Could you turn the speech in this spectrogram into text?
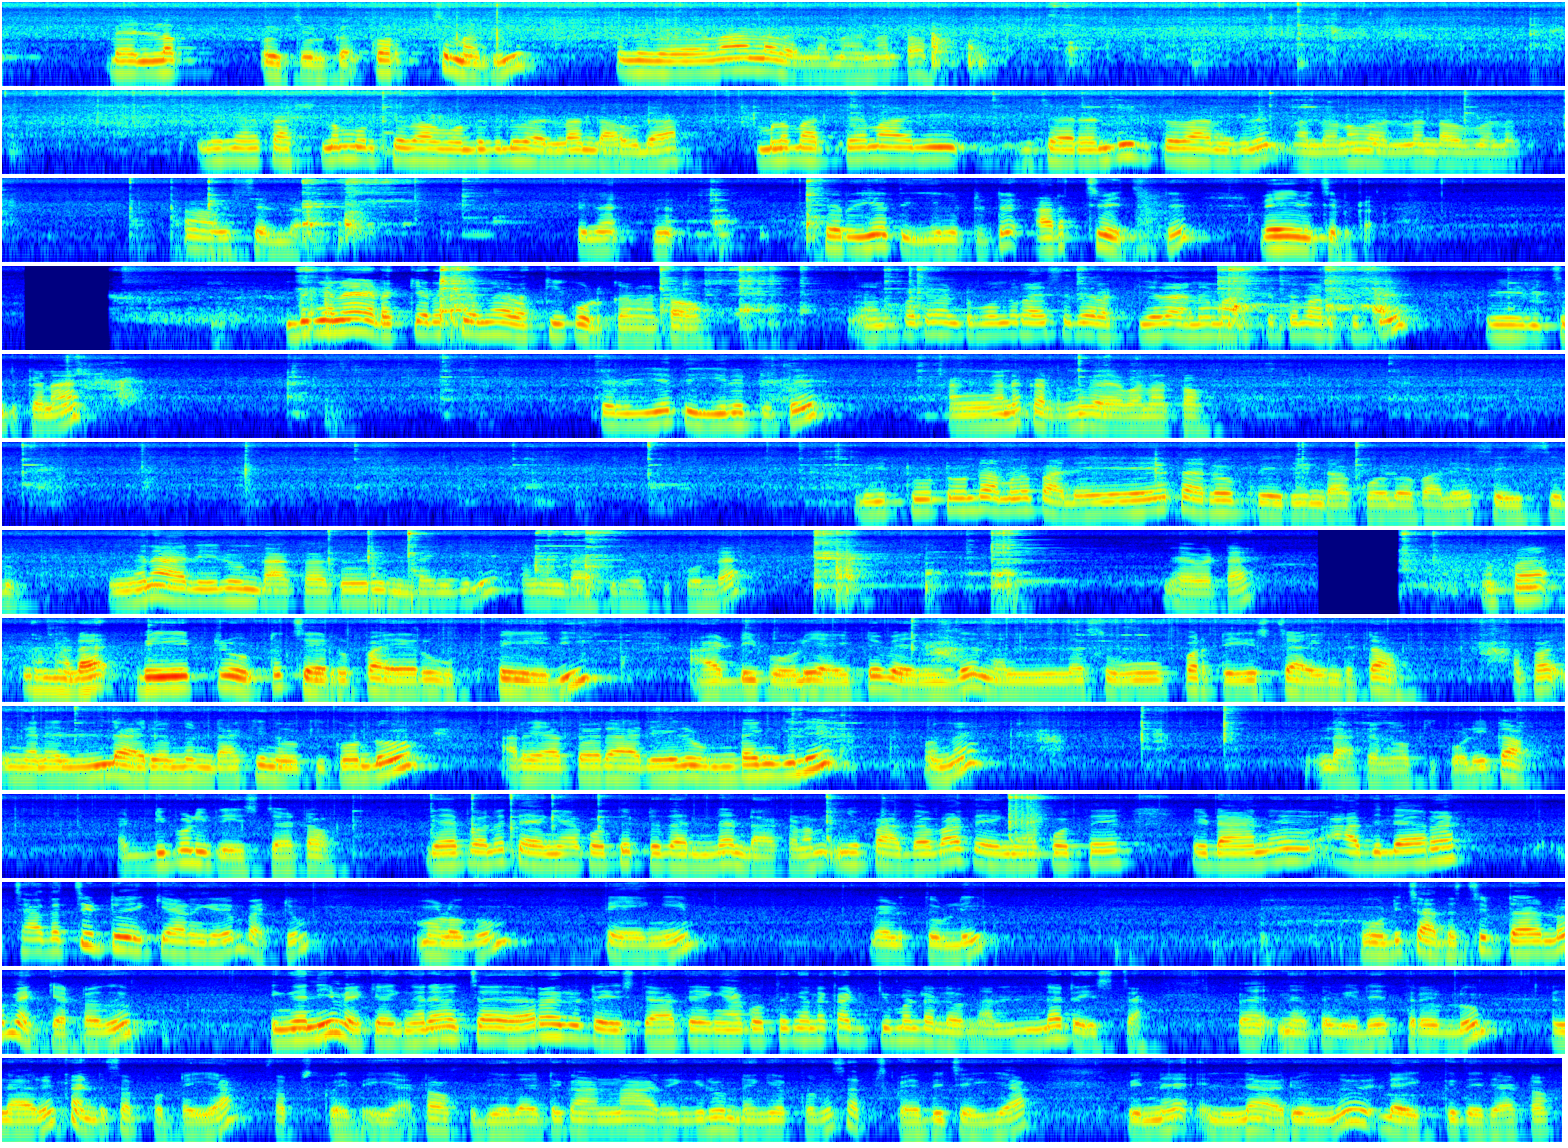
വെള്ളം ഒഴിച്ചു കൊടുക്കുക കുറച്ച് മതി. ഇത് വേവാനുള്ള വെള്ളം വേണം കേട്ടോ ഇതിങ്ങനെ കഷ്ണം മുറിച്ചതാകൊണ്ട് ഇതിൽ വെള്ളം ഉണ്ടാവില്ല നമ്മൾ മറ്റേ മാതിരി ചിരണ്ടി എടുത്തതാണെങ്കിൽ നല്ലോണം വെള്ളം ഉണ്ടാവും വെള്ളം ആവശ്യമില്ല. പിന്നെ ചെറിയ തീയിലിട്ടിട്ട് അടച്ച് വെച്ചിട്ട് വേവിച്ചെടുക്കാം. ഇതിങ്ങനെ ഇടയ്ക്കിടയ്ക്ക് ഒന്ന് ഇളക്കി കൊടുക്കണം കേട്ടോ. ഞാനിപ്പോൾ രണ്ട് മൂന്ന് പ്രാവശ്യം ഇത് ഇളക്കിയതാണ്. മറിച്ചിട്ട് മറിച്ചിട്ട് വേവിച്ചെടുക്കണേ. ചെറിയ തീയിലിട്ടിട്ട് അങ്ങനെ കിടന്ന് വേവണം കേട്ടോ. ബീട്രൂട്ട് കൊണ്ട് നമ്മൾ പല തരം ഉപ്പേരി ഉണ്ടാക്കുമല്ലോ പല സൈസിലും ഇങ്ങനെ ആരെങ്കിലും ഉണ്ടാക്കാത്തവരുണ്ടെങ്കിൽ ഒന്ന് ഉണ്ടാക്കി നോക്കിക്കൊണ്ട്. വേവട്ടെ അപ്പോൾ നമ്മുടെ ബീറ്റ്റൂട്ട് ചെറുപയർ ഉപ്പേരി അടിപൊളിയായിട്ട് വെന്ത് നല്ല സൂപ്പർ ടേസ്റ്റ് ആയിട്ടുണ്ട് കേട്ടോ അപ്പോൾ ഇങ്ങനെ എല്ലാവരും ഒന്ന് ഉണ്ടാക്കി നോക്കിക്കൊണ്ടു. അറിയാത്തവരാരേലും ഉണ്ടെങ്കിൽ ഒന്ന് ഉണ്ടാക്കാൻ നോക്കിക്കോളി കേട്ടോ അടിപൊളി ടേസ്റ്റ് കേട്ടോ ഇതേപോലെ തേങ്ങാക്കൊത്ത് ഇട്ട് തന്നെ ഉണ്ടാക്കണം. ഇനിയിപ്പോൾ അഥവാ തേങ്ങാക്കൊത്ത് ഇടാൻ അതിലേറെ ചതച്ചിട്ട് വയ്ക്കുകയാണെങ്കിലും പറ്റും. മുളകും തേങ്ങയും വെളുത്തുള്ളി കൂടി ചതച്ചിട്ടാണല്ലോ വെക്കട്ടോ അത്. ഇങ്ങനെയും വെക്കാം. ഇങ്ങനെ വെച്ചാൽ വേറെ ഒരു ടേസ്റ്റാണ് ആ തേങ്ങാക്കൊത്ത് ഇങ്ങനെ കടിക്കുമ്പോണ്ടല്ലോ നല്ല ടേസ്റ്റാണ് അപ്പോൾ ഇന്നത്തെ വീഡിയോ ഇത്രയേ ഉള്ളൂ. എല്ലാവരും കണ്ട് സപ്പോർട്ട് ചെയ്യുക. സബ്സ്ക്രൈബ് ചെയ്യുക കേട്ടോ. പുതിയതായിട്ട് കാണുന്ന ആരെങ്കിലും ഉണ്ടെങ്കിൽ ഒക്കെ ഒന്ന് സബ്സ്ക്രൈബ് ചെയ്യുക. പിന്നെ എല്ലാവരും ഒന്ന് ലൈക്ക് തരിക കേട്ടോ.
